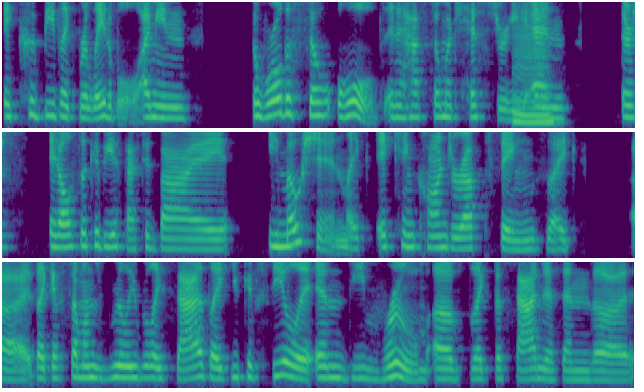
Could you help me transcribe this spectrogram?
it could be like relatable i mean the world is so old and it has so much history Mhm. and there's it also could be affected by emotion like it can conjure up things like uh like if someone's really really sad like you could feel it in the room of like the sadness and the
